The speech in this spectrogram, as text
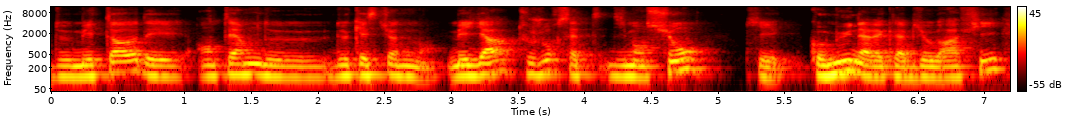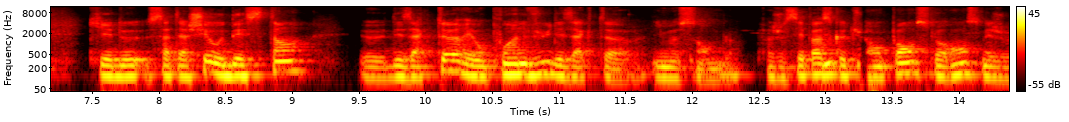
de méthode et en termes de, questionnement. Mais il y a toujours cette dimension qui est commune avec la biographie, qui est de s'attacher au destin euh, des acteurs et au point de vue des acteurs, il me semble. Je ne sais pas ce que tu en penses, Laurence, mais je,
